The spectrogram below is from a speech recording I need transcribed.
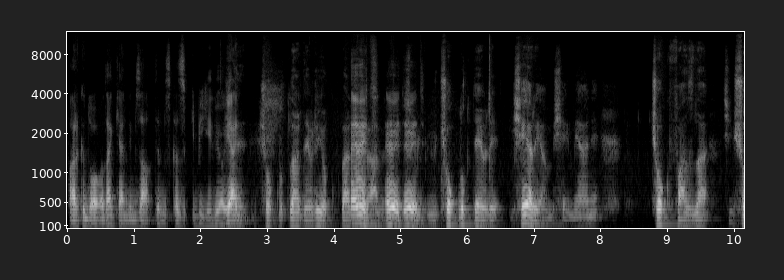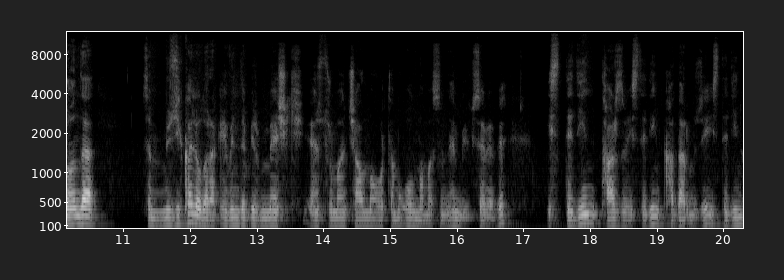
farkında olmadan kendimize attığımız kazık gibi geliyor. Yani Yani çokluklar devri, yokluklar Evet, devri abi. evet, Şimdi evet. çokluk devri işe yarayan bir şey mi? Yani çok fazla. Şimdi Şu anda mesela müzikal olarak evinde bir meşk, enstrüman çalma ortamı olmamasının en büyük sebebi istediğin tarz ve istediğin kadar müziğe istediğin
